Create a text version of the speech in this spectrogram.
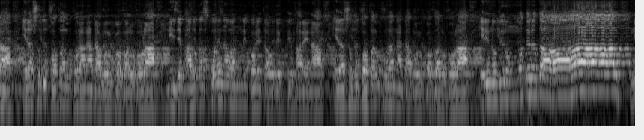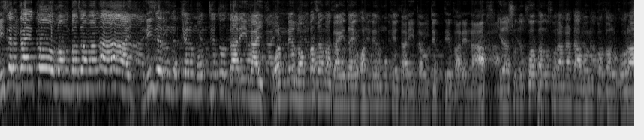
না। এরা শুধু কপাল ভরা না, ডাবল কপাল ভরা। নিজে ভালো কাজ করে না, অন্য করে তাও দেখতে পারে না। এরা শুধু কপাল ফোরা না ডাবল কপাল ফোরা এর নবীর উম্মতের দল, নিজের গায়ে তো লম্বা জামা নাই, নিজের মুখের মধ্যে তো দাড়ি নাই। অন্যের লম্বা জামা গায়ে দেয়, অন্যের মুখে দাড়ি তাও দেখতে পারে না। এরা শুধু কপাল ফোরা না ডাবল কপাল ফোরা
